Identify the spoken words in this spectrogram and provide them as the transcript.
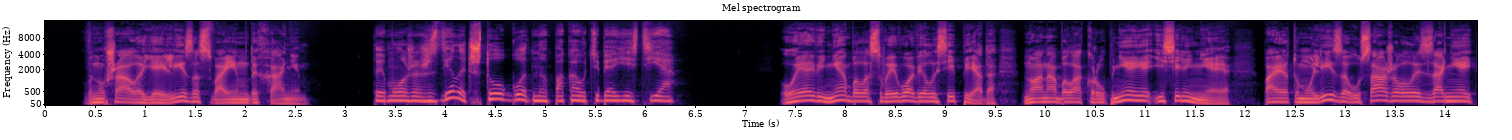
– внушала ей Лиза своим дыханием. «Ты можешь сделать что угодно, пока у тебя есть я». У Эви не было своего велосипеда, но она была крупнее и сильнее, поэтому Лиза усаживалась за ней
